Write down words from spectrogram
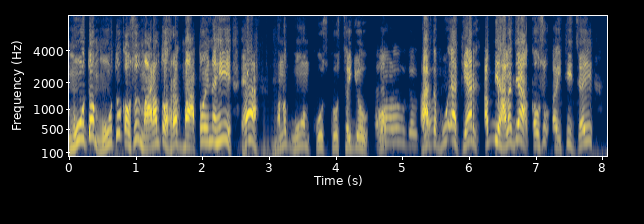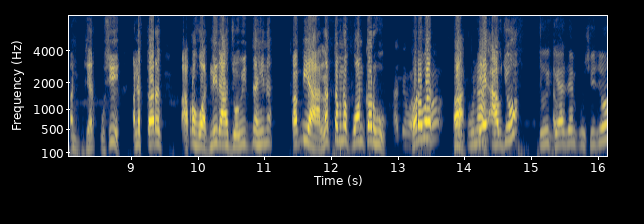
હું તો હું તો કઉ છું મારામાં તો હરખ માતોય નહીં. હે? મને હું આમ ખુશ ખુશ થઈ ગયો હું તો. તો હું ઘેર અબી હાલ જા કઉ છું અહીંથી જઈ અને ઘેર પૂછી અને તરત આપણે હોદની રાહ જોવી જ નહીં ને. અબી હાલત તમને ફોન કરું બરોબર? હા આવજો. તું ઘેર જઈને પૂછી જો.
